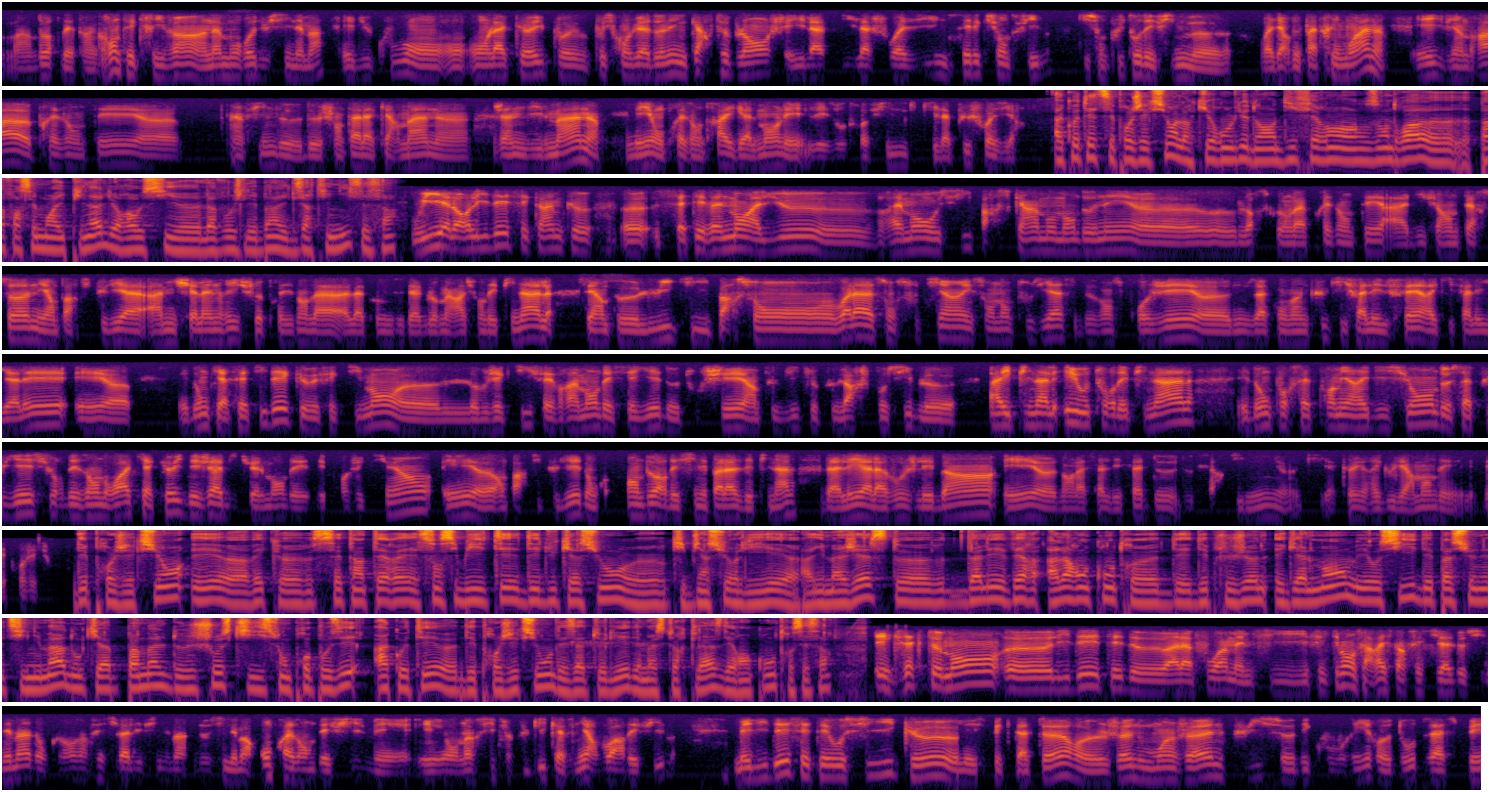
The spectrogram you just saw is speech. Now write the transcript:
en dehors d'être un grand écrivain, un amoureux du cinéma. Et du coup, on, l'accueille puisqu'on lui a donné une carte blanche et il a choisi une sélection de films qui sont plutôt des films, on va dire, de patrimoine. Et il viendra présenter un film de, Chantal Ackerman, Jeanne Dillman, mais on présentera également les autres films qu'il a pu choisir. À côté de ces projections, alors qui auront lieu dans différents endroits, euh, pas forcément à Épinal, il y aura aussi euh, La Vosges-les-Bains et Xertigny, c'est ça? Oui, alors l'idée c'est quand même que euh, cet événement a lieu vraiment aussi parce qu'à un moment donné, lorsqu'on l'a présenté à différentes personnes et en particulier à, Michel Henrich, le président de la, la communauté d'agglomération d'Épinal, c'est un peu lui qui, par son voilà son soutien et son enthousiasme devant ce projet, nous a convaincus qu'il fallait le faire et qu'il fallait y aller. Et et donc il y a cette idée que effectivement euh, l'objectif est vraiment d'essayer de toucher un public le plus large possible euh, à Épinal et autour d'Épinal. Et donc pour cette première édition, de s'appuyer sur des endroits qui accueillent déjà habituellement des, projections et euh, en particulier donc en dehors des cinépalaces d'Épinal, d'aller à la Vosges-les-Bains et dans la salle des fêtes de, de Xartigny qui accueille régulièrement des, projections. Des projections et avec cet intérêt, sensibilité d'éducation qui bien sûr lié à Imagest, d'aller vers à la rencontre des des, plus jeunes également, mais aussi des passionnés de cinéma. Donc il y a pas mal de choses qui sont proposées à côté euh, des projections, des ateliers, des masterclass, des rencontres, c'est ça? Exactement. Euh, L'idée était de, à la fois, même si effectivement ça reste un festival de cinéma, donc dans un festival de cinéma, on présente des films et, on incite le public à venir voir des films. Mais l'idée, c'était aussi que les spectateurs, euh, jeunes ou moins jeunes, puissent découvrir d'autres aspects,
